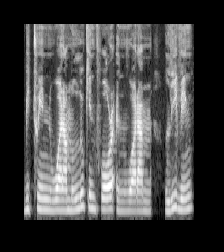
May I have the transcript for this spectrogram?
between what i'm looking for and what i'm living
